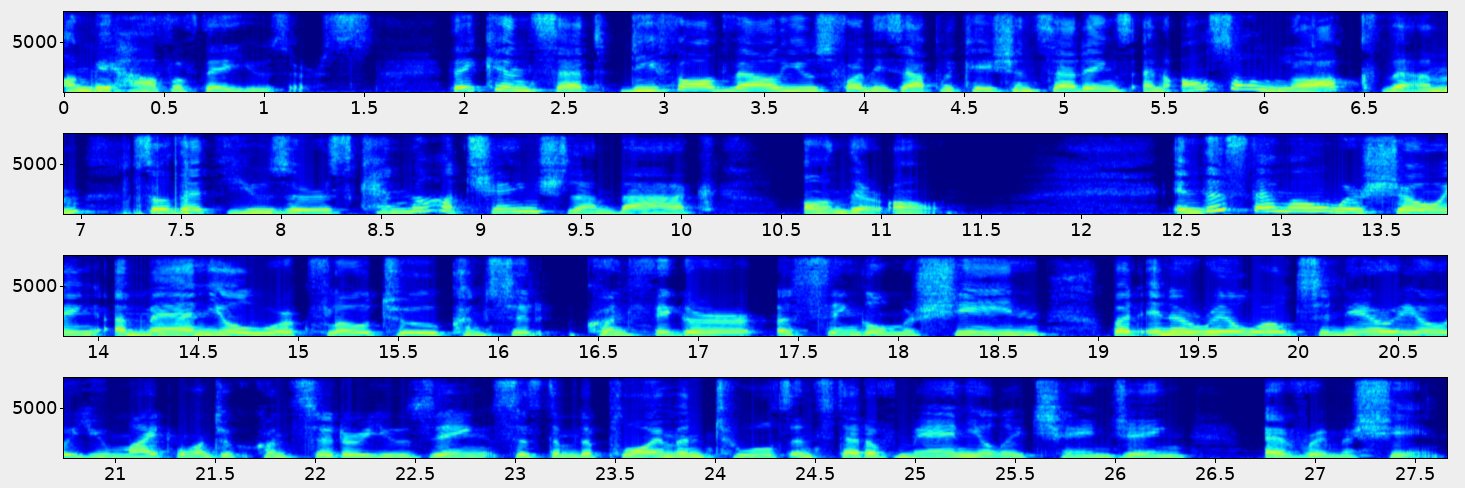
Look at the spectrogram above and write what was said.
on behalf of their users. They can set default values for these application settings and also lock them so that users cannot change them back on their own. In this demo, we're showing a manual workflow to configure a single machine, but in a real world scenario, you might want to consider using system deployment tools instead of manually changing every machine.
